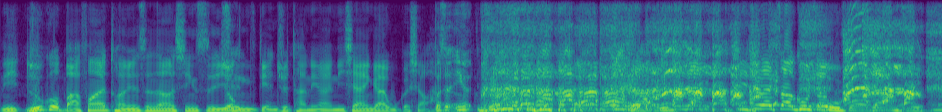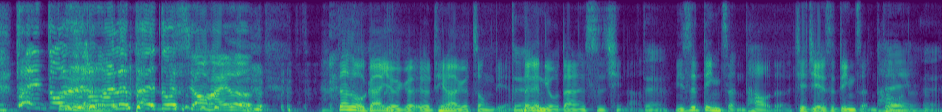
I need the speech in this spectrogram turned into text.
你如果把放在团员身上的心思用点去谈恋爱，你现在应该五个小孩，不是因为你就在你就在照顾这五个这样子。太多小孩了，太多小孩了。但是我刚才有一个有听到一个重点，那个扭蛋的事情啊，对你是订整套的，姐姐也是订整套的对。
